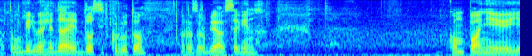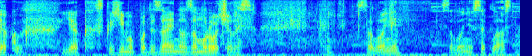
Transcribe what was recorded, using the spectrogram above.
Автомобіль виглядає досить круто. Розроблявся він компанією, як, як скажімо, по дизайну заморочились. В салоні, в салоні все класно.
